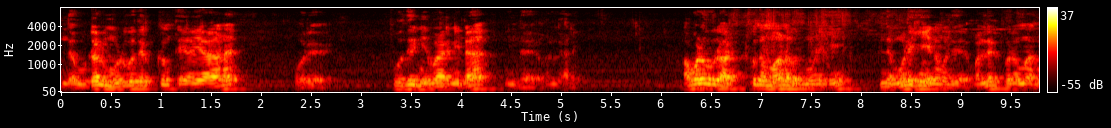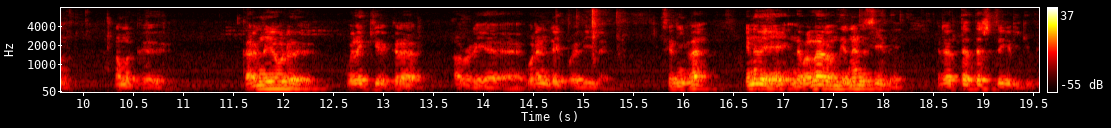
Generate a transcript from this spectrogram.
இந்த உடல் முழுவதற்கும் தேவையான ஒரு பொது நிவாரணி தான் இந்த வல்லாரை அவ்வளவு ஒரு அற்புதமான ஒரு மூலிகை. இந்த மூலிகையை நமது வள்ளல் பெருமான் நமக்கு கருணையோடு விளக்கி இருக்கிறார் அவருடைய உரைநடை பகுதியில். சரிங்களா? எனவே இந்த வல்லாரை வந்து என்னென்ன செய்யுது? ரத்தத்தை சுத்திகரிக்குது.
